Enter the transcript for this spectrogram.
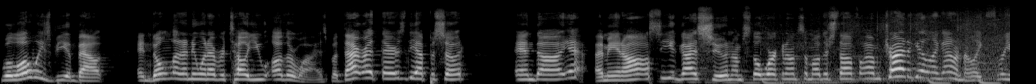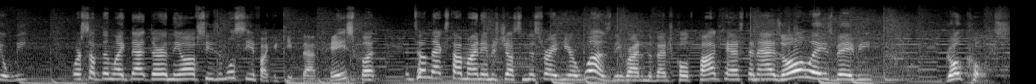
will always be about. And don't let anyone ever tell you otherwise. But that right there is the episode. And uh, yeah, I mean, I'll see you guys soon. I'm still working on some other stuff. I'm trying to get like, I don't know, like three a week or something like that during the off season. We'll see if I can keep that pace. But until next time, my name is Justin. This right here was the Riding the Bench Colts podcast. And as always, baby, go Colts.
